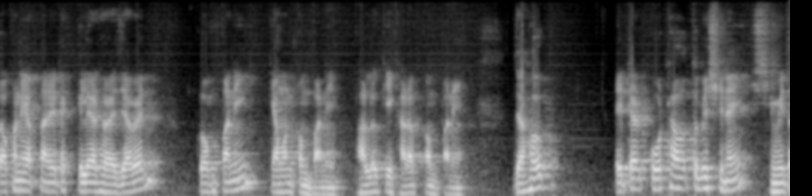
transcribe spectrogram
তখনই আপনার এটা ক্লিয়ার হয়ে যাবেন। কোম্পানি, কেমন কোম্পানি? ভালো কি খারাপ কোম্পানি? যা হোক এটার কোঠা অত বেশি নেই, সীমিত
